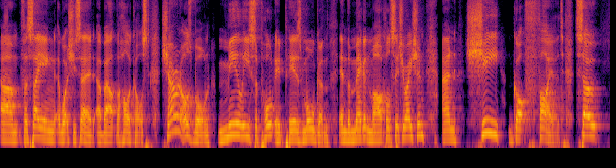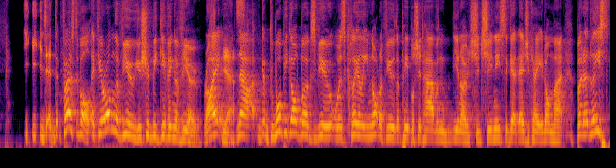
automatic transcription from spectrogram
Um, for saying what she said about the Holocaust. Sharon Osbourne merely supported Piers Morgan in the Meghan Markle situation, and she got fired. So. First of all, if you're on the view, you should be giving a view, right? Yes. Now, Whoopi Goldberg's view was clearly not a view that people should have, and you know she, she needs to get educated on that. But at least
